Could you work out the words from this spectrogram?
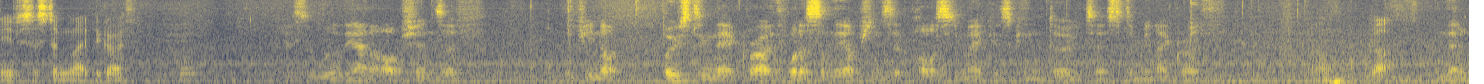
yeah, just to stimulate the growth. Okay, so what are the other options if, if you're not boosting that growth? What are some of the options that policymakers can do to stimulate growth? Well, got And then,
